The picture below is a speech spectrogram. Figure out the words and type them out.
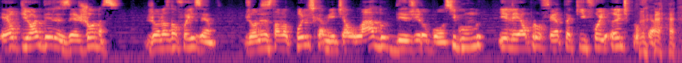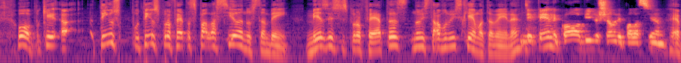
é o pior deles, é Jonas. Jonas não foi isento. Jonas estava politicamente ao lado de Jeroboão II e ele é o profeta que foi antiprofeta. oh, porque uh, tem, os, tem os profetas palacianos também. Mesmo esses profetas não estavam no esquema também, né? Depende qual a Bíblia chama de palaciano. É,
